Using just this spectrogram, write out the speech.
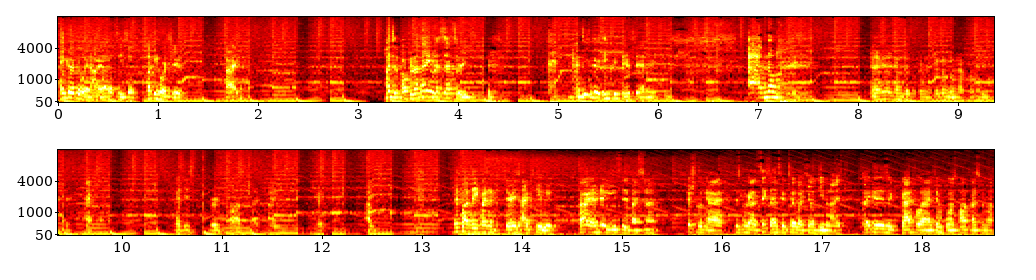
Anchor the Wind, alright, that's decent. Lucky Horseshoe. Alright. That's a Pokemon, that's not even an accessory. I think they're damage to enemies. Ah, no! That is first boss that I... I. First boss even there is actually weak. Alright, I'm gonna use it myself. Just look at it. Just look at it. 6 9 2 my kill demonized. I can use a grapple and I jump one spot faster one.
